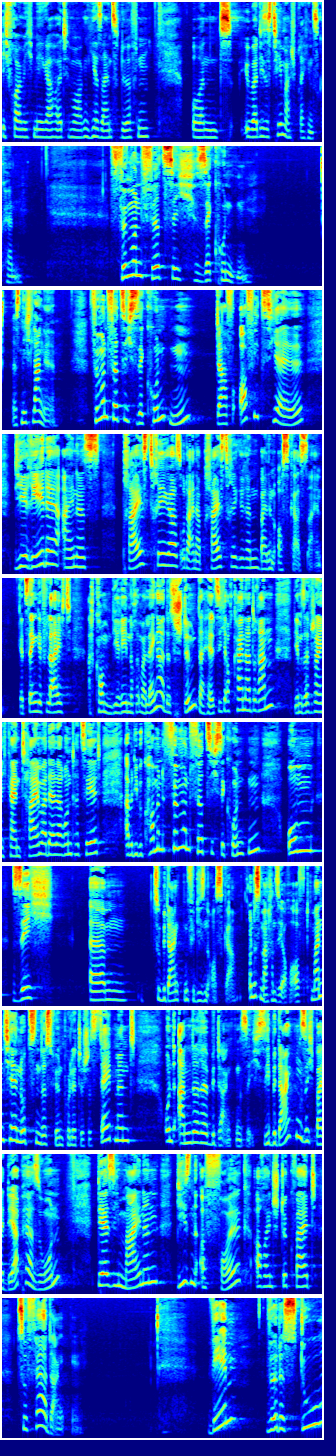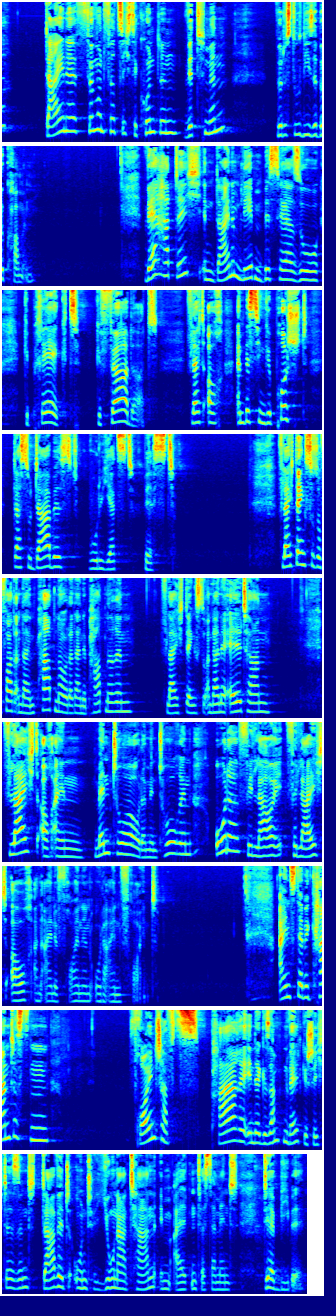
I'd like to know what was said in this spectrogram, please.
Ich freue mich mega, heute Morgen hier sein zu dürfen und über dieses Thema sprechen zu können. 45 Sekunden. Das ist nicht lange. 45 Sekunden darf offiziell die Rede eines Preisträgers oder einer Preisträgerin bei den Oscars sein. Jetzt denkt ihr vielleicht, ach komm, die reden doch immer länger, das stimmt, da hält sich auch keiner dran. Die haben wahrscheinlich keinen Timer, der darunter zählt. Aber die bekommen 45 Sekunden, um sich ähm, zu bedanken für diesen Oscar. Und das machen sie auch oft. Manche nutzen das für ein politisches Statement und andere bedanken sich. Sie bedanken sich bei der Person, der sie meinen, diesen Erfolg auch ein Stück weit zu verdanken. Wem würdest du deine 45 Sekunden widmen, würdest du diese bekommen? Wer hat dich in deinem Leben bisher so geprägt, gefördert, vielleicht auch ein bisschen gepusht, dass du da bist, wo du jetzt bist. Vielleicht denkst du sofort an deinen Partner oder deine Partnerin, vielleicht denkst du an deine Eltern, vielleicht auch einen Mentor oder Mentorin oder vielleicht auch an eine Freundin oder einen Freund. Eins der bekanntesten Freundschafts Paare in der gesamten Weltgeschichte sind David und Jonathan im Alten Testament der Bibel.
